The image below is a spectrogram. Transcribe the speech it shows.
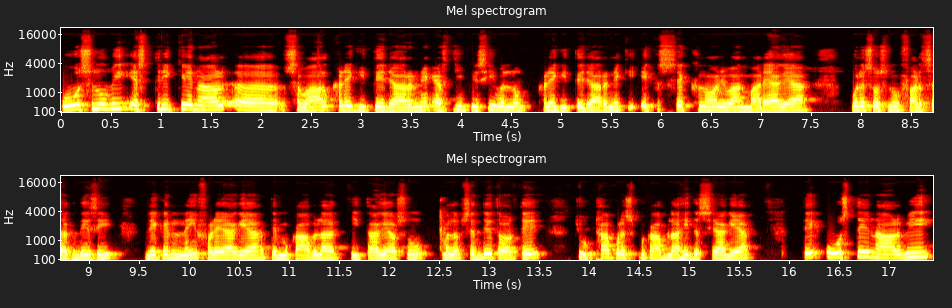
ਉਸ ਨੂੰ ਵੀ ਇਸ ਤਰੀਕੇ ਨਾਲ ਅ, ਸਵਾਲ ਖੜੇ ਕੀਤੇ ਜਾ ਰਹੇ ਨੇ ਐਸਜੀਪੀਸੀ ਵੱਲੋਂ ਖੜੇ ਕੀਤੇ ਜਾ ਰਹੇ ਨੇ ਕਿ ਇੱਕ ਸਿੱਖ ਨੌਜਵਾਨ ਮਾਰਿਆ ਗਿਆ ਪੁਲਿਸ ਉਸ ਨੂੰ ਫੜ ਸਕਦੀ ਸੀ ਲੇਕਿਨ ਨਹੀਂ ਫੜਿਆ ਗਿਆ ਤੇ ਮੁਕਾਬਲਾ ਕੀਤਾ ਗਿਆ। ਉਸ ਨੂੰ ਮਤਲਬ ਸਿੱਧੇ ਤੌਰ ਤੇ ਝੂਠਾ ਪੁਲਿਸ ਮੁਕਾਬਲਾ ਹੀ ਦੱਸਿਆ ਗਿਆ। ਤੇ ਉਸ ਦੇ ਨਾਲ ਵੀ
